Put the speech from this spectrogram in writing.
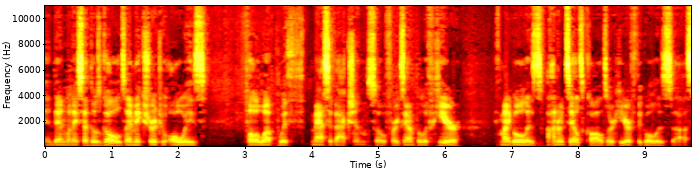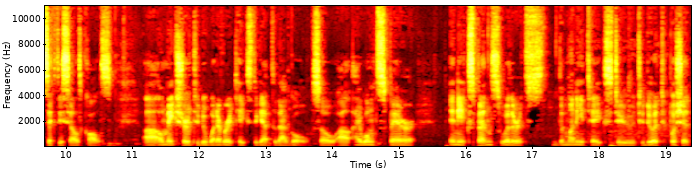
And then when I set those goals, I make sure to always follow up with massive action. So, for example, if here, if my goal is 100 sales calls, or here, if the goal is uh, 60 sales calls, uh, I'll make sure to do whatever it takes to get to that goal. So, I'll, I will not spare any expense, whether it's the money it takes to, to do it, to push it,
